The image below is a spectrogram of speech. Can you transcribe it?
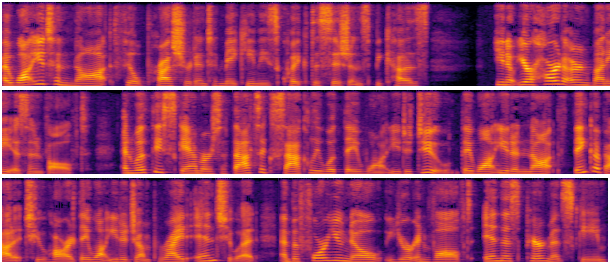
I want you to not feel pressured into making these quick decisions because, you know, your hard earned money is involved. And with these scammers, that's exactly what they want you to do. They want you to not think about it too hard. They want you to jump right into it. And before you know, you're involved in this pyramid scheme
